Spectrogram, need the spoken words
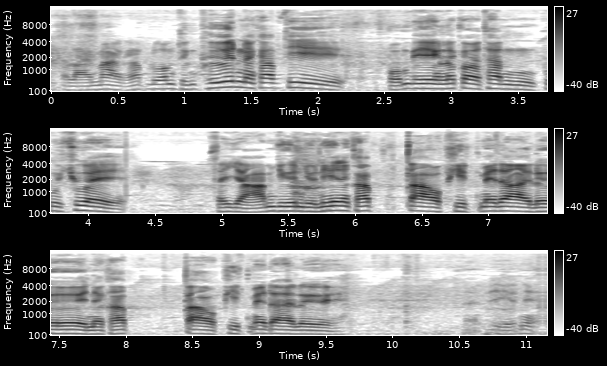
อันตรายมากครับรวมถึงพื้นนะครับที่ผมเองแล้วก็ท่านผู้ช่วย สยามยืนอยู่นี้นะครับก้าวผิดไม่ได้เลยนะครับก้าวผิดไม่ได้เลยนะที่เห็นเนี่ย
